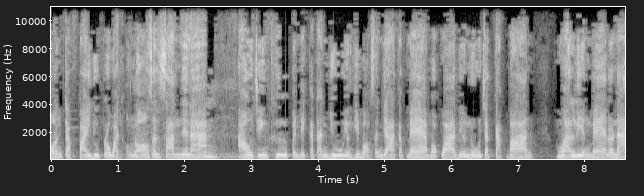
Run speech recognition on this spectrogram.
ย้อนกลับไปดูประวัติของน้องสั้นๆเนี่ยนะฮะ เอาจริงคือเป็นเด็กกตัญญูอย่างที่บอกสัญญากับแม่บอกว่าเดี๋ยวหนูจะกลับบ้าน มาเลี้ยงแม่แล้วนะ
